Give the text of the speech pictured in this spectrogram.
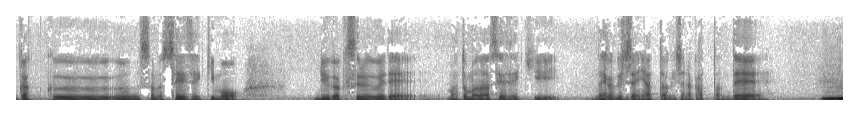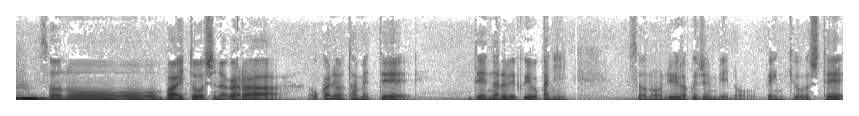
学、うん？その成績も留学する上でまともな成績大学時代にあったわけじゃなかったんでうん。そのバイトをしながらお金を貯めてでなるべく余暇にその留学準備の勉強をして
